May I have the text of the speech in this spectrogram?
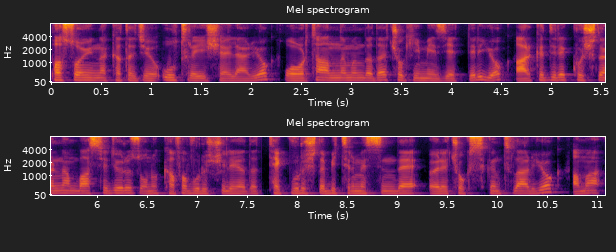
Pas oyununa katacağı ultra iyi şeyler yok. Orta anlamında da çok iyi meziyetleri yok. Arka direk koşularından bahsediyoruz. Onu kafa vuruşuyla ya da tek vuruşla bitirmesinde öyle çok sıkıntılar yok. Ama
